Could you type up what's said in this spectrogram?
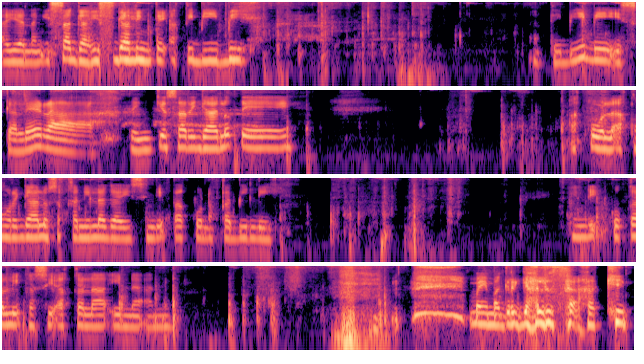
Ayan ang isa guys, galing kay Ate Bibi. Ate Bibi Escalera. Thank you sa regalo, te. Ako, wala akong regalo sa kanila guys. Hindi pa ako nakabili. Hindi ko kali kasi akalain na ano. May magregalo sa akin.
